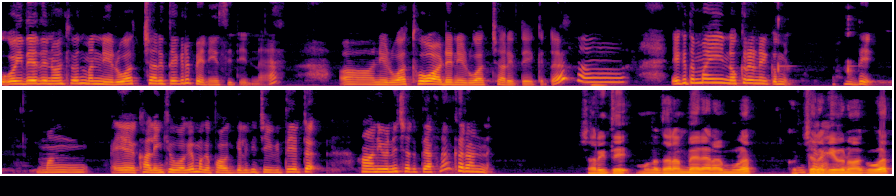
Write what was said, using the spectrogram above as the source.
කොයි දේ දෙනවා කිව්වත් මම නිර්වත් චරිතයකට පෙනී සිටින්නේ නැහැ. නිර්වත් හෝ අඩ නිර්වත් චරිතයකට ඒක තමයි නොකරන එකම දේ. මං එය කලින් කිව්වගේ මගේ පෞද්ගලික ජීවිතයට හානි වෙන චරිතයක් නම් කරන්න. චරිතේ මොන තරම් බැර අරමුණත් කොච්චර ගෙවනවා කිව්වත්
